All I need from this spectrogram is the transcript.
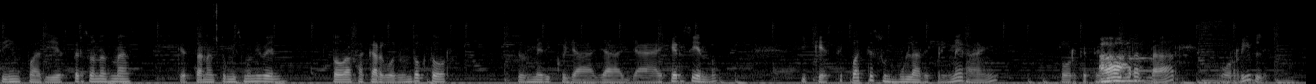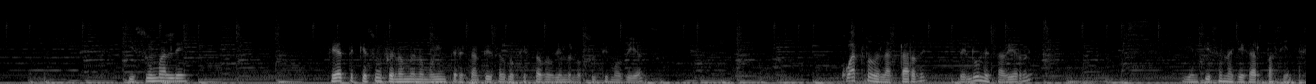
5 a 10 personas más que están a tu mismo nivel, todas a cargo de un doctor, de un médico ya, ya, ya ejerciendo, y que este cuate es un mula de primera, ¿eh? Porque te va a ah. tratar horrible. Y súmale, fíjate que es un fenómeno muy interesante, es algo que he estado viendo en los últimos días. 4 de la tarde, de lunes a viernes, y empiezan a llegar pacientes.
